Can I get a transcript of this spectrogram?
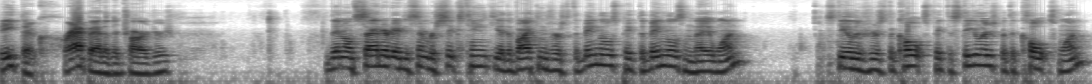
beat the crap out of the Chargers. Then on Saturday, December 16th, you had the Vikings versus the Bengals. Picked the Bengals, and they won. Steelers versus the Colts. Picked the Steelers, but the Colts won.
